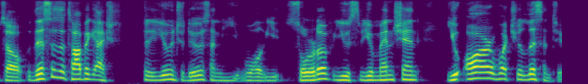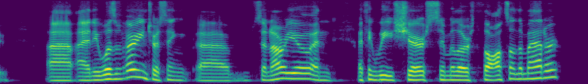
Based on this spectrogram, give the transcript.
so this is a topic actually you introduced and you, well you, sort of you you mentioned you are what you listen to. Uh, and it was a very interesting uh, scenario and i think we share similar thoughts on the matter.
